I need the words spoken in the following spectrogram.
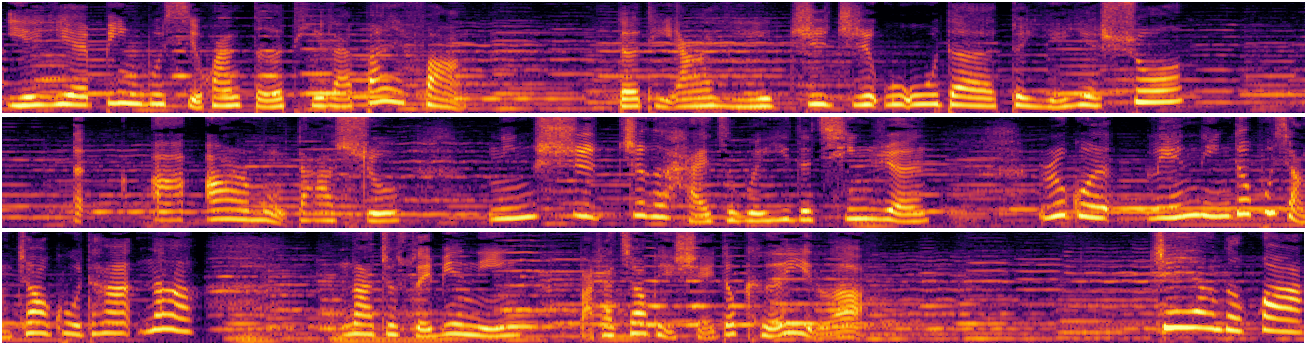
爷爷并不喜欢德提来拜访。德提阿姨支支吾吾的对爷爷说：“呃，阿阿尔姆大叔，您是这个孩子唯一的亲人，如果连您都不想照顾他，那那就随便您把他交给谁都可以了。”这样的话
